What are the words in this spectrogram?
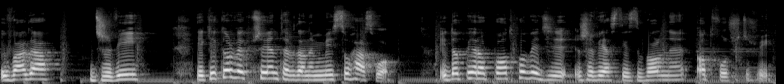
Uwaga, drzwi! Jakiekolwiek przyjęte w danym miejscu hasło. I dopiero po odpowiedzi, że wjazd jest wolny, otwórz drzwi.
